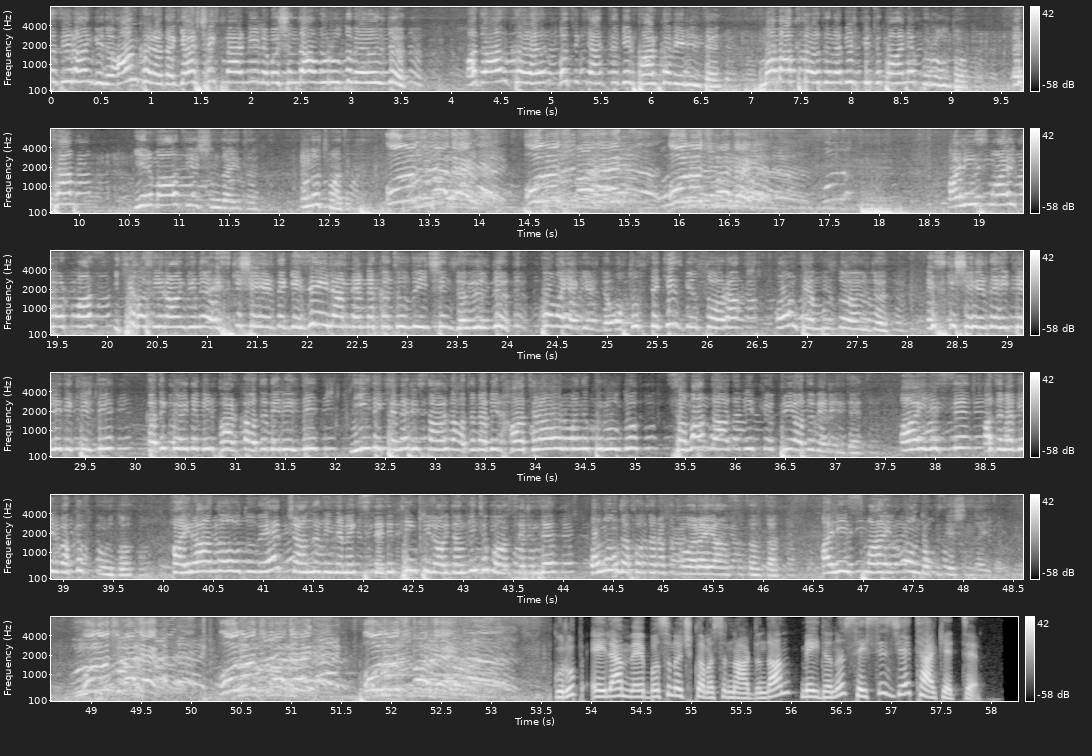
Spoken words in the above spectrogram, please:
günü Ankara'da gerçek mermiyle başından vuruldu ve öldü. Adı Ankara Batı kentte bir parka verildi. Mamak'ta adına bir kütüphane kuruldu. Ethem 26 yaşındaydı. Unutmadık. Unutmadık, unutmadık, unutmadık. Ali İsmail Korkmaz 2 Haziran günü Eskişehir'de gezi eylemlerine katıldığı için dövüldü. Komaya girdi. 38 gün sonra 10 Temmuz'da öldü. Eskişehir'de heykeli dikildi. Kadıköy'de bir parka adı verildi. Niğde Kemerhisar'da adına bir hatıra ormanı kuruldu. Samandağ'da bir köprüye adı verildi. Ailesi adına bir vakıf kurdu. Hayranı olduğu ve hep canlı dinlemek istediği Pink Floyd'un İTÜ konserinde onun da fotoğrafı duvara yansıtıldı. Ali İsmail 19 yaşındaydı. Unutmadık, unutmadık, unutmadık. Grup eylem ve basın açıklamasının ardından meydanı sessizce terk etti.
